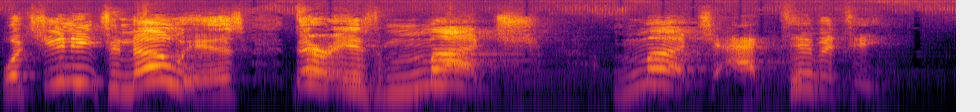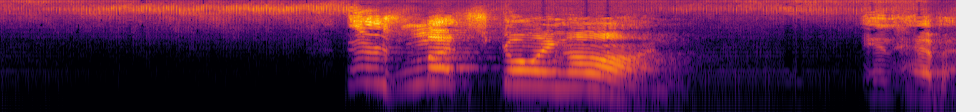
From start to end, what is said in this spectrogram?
what you need to know is there is much, much activity there's much going on in heaven.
